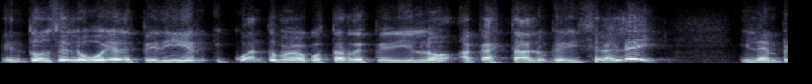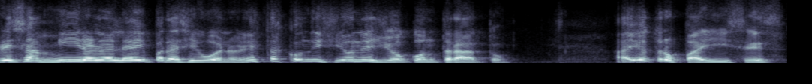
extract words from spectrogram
entonces lo voy a despedir. ¿Y cuánto me va a costar despedirlo? Acá está lo que dice la ley. Y la empresa mira la ley para decir, bueno, en estas condiciones yo contrato. Hay otros países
